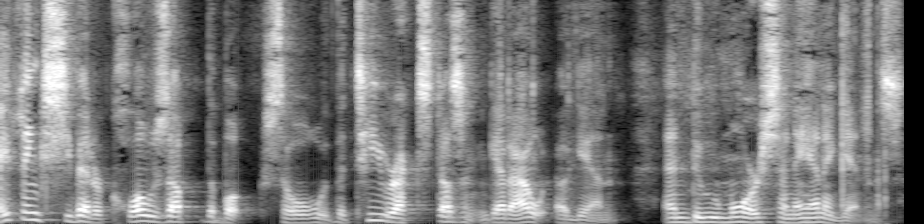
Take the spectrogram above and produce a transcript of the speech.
I think she better close up the book so the T Rex doesn't get out again and do more shenanigans.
